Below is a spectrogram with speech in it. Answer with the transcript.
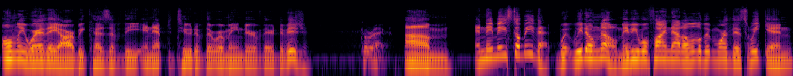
only where they are because of the ineptitude of the remainder of their division. Correct. Um, and they may still be that. We, we don't know. Maybe we'll find out a little bit more this weekend.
